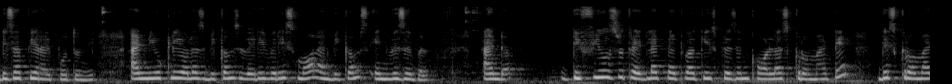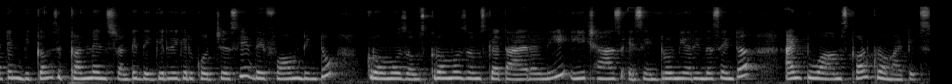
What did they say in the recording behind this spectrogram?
disappear అయిపోతుంది. And nucleolus becomes very very small and becomes invisible and diffused thread-like network is present called as chromatin. This chromatin becomes condensed. అంటే దగ్గర దగ్గరకు వచ్చేసి దే ఫార్మ్డ్ ఇంటూ క్రోమోజోమ్స్ క్రోమోజోమ్స్గా తయారైనవి. Each has a centromere in the centre and two arms called chromatics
